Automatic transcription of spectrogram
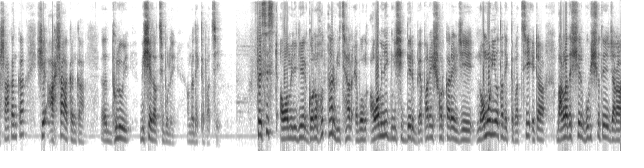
আশা আকাঙ্ক্ষা সে আশা আকাঙ্ক্ষা ধুলোয় মিশে যাচ্ছে বলে আমরা দেখতে পাচ্ছি। ফেসিস্ট আওয়ামী লীগের গণহত্যার বিচার এবং আওয়ামী লীগ নিষিদ্ধের ব্যাপারে সরকারের যে নমনীয়তা দেখতে পাচ্ছি, এটা বাংলাদেশের ভবিষ্যতে যারা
